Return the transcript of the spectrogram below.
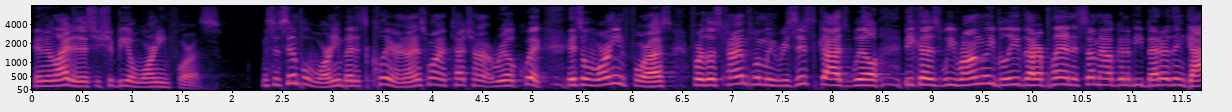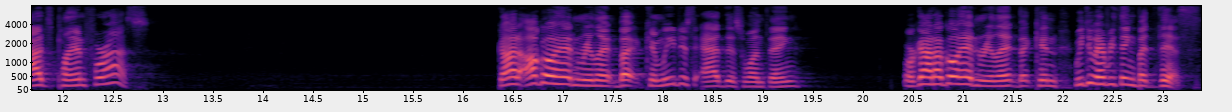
And in light of this, it should be a warning for us. It's a simple warning, but it's clear, and I just want to touch on it real quick. It's a warning for us for those times when we resist God's will because we wrongly believe that our plan is somehow going to be better than God's plan for us. God, I'll go ahead and relent, but can we just add this one thing? Or, God, I'll go ahead and relent, but can we do everything but this?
